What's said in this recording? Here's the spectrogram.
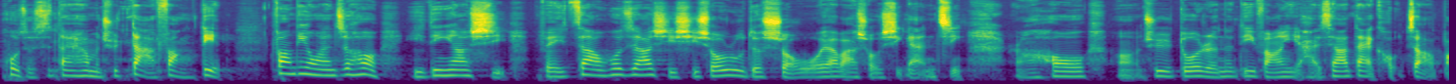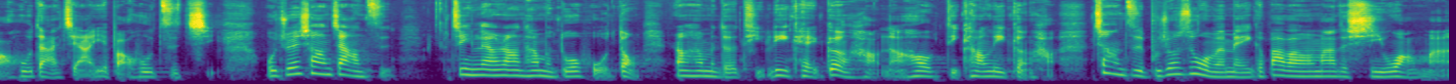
或者是带他们去大放电。放电完之后一定要洗肥皂，或者要洗洗手乳的手，我要把手洗干净。然后，呃，去多人的地方也还是要戴口罩，保护大家，也保护自己。我觉得像这样子。尽量让他们多活动，让他们的体力可以更好，然后抵抗力更好，这样子不就是我们每一个爸爸妈妈的希望吗？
